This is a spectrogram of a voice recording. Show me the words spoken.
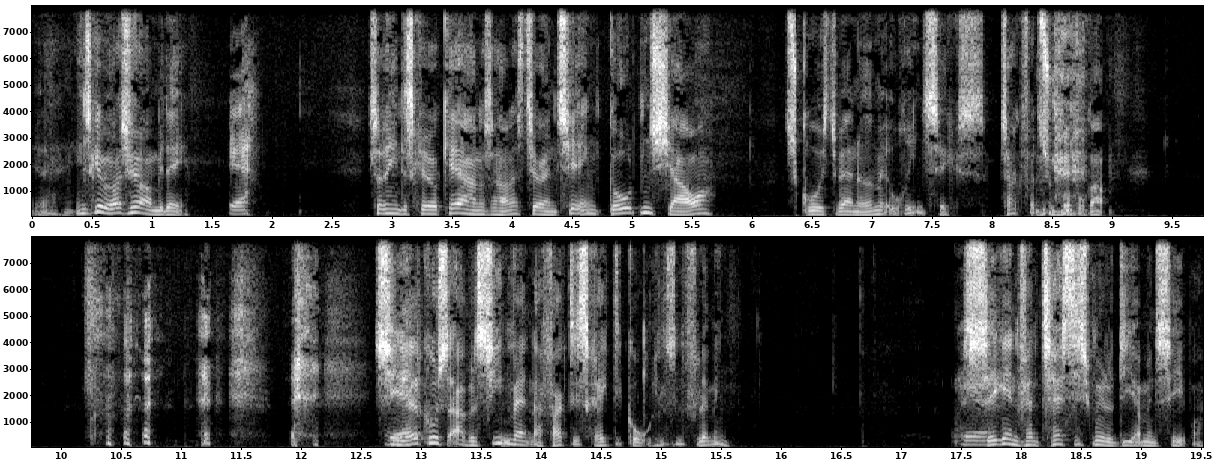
Ja. Hende skal vi også høre om i dag. Ja, Så er der en, der skriver, kære Anders Anders, til orientering. Golden Shower skulle vist være noget med urinsex. Tak for et super program. Sinalkus appelsinvand er faktisk rigtig god. Hilsen Flemming. ja, Sikke en fantastisk melodi om en zebra.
